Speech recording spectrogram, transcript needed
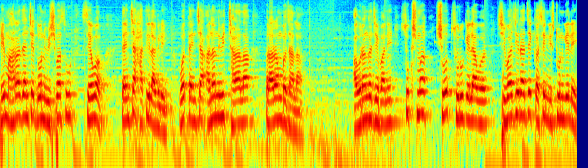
हे महाराजांचे दोन विश्वासू सेवक त्यांच्या हाती लागले व त्यांच्या अनन्वित छळाला प्रारंभ झाला. औरंगजेबाने सूक्ष्म शोध सुरू केल्यावर शिवाजीराजे कसे निसटून गेले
